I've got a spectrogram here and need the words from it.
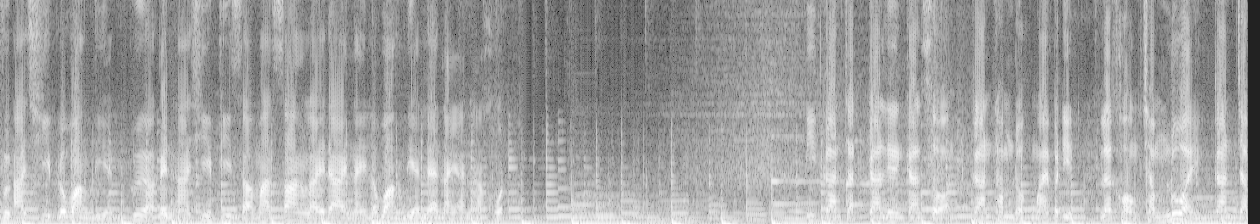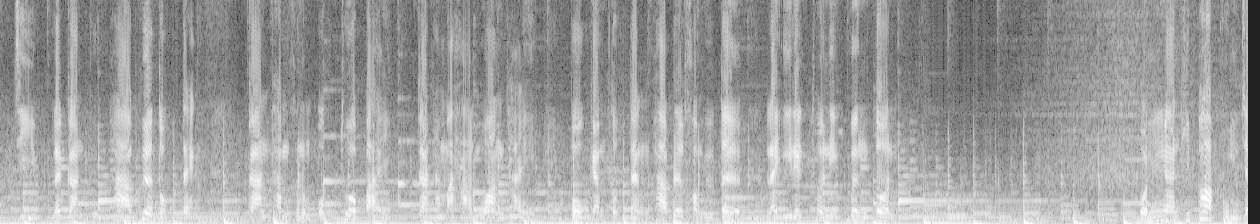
ฝึกอาชีพระหว่างเรียน เพื่อเป็นอาชีพที่สามารถสร้างรายได้ในระหว่างเรียนและในอนาคต มีการจัดการเรียนการสอน การทำดอกไม้ประดิษฐ์ และของชำร่วย การจับจีบ และการผูกผ้าเพื่อตกแต่ง การทำขนมอบทั่วไป การทำอาหารว่างไทย โปรแกรมตกแต่งภาพด้วยคอมพิวเตอร์ และอิเล็กทรอนิกส์เบื้องต้น ผลงานที่ภาคภูมิใจ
